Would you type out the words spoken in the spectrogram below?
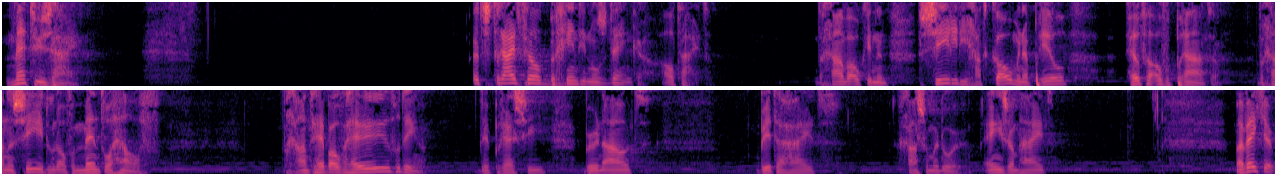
met u zijn. Het strijdveld begint in ons denken, altijd. Daar gaan we ook in een serie die gaat komen in april heel veel over praten. We gaan een serie doen over mental health. We gaan het hebben over heel veel dingen. Depressie, burn-out, bitterheid. Ga zo maar door. Eenzaamheid. Maar weet je,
